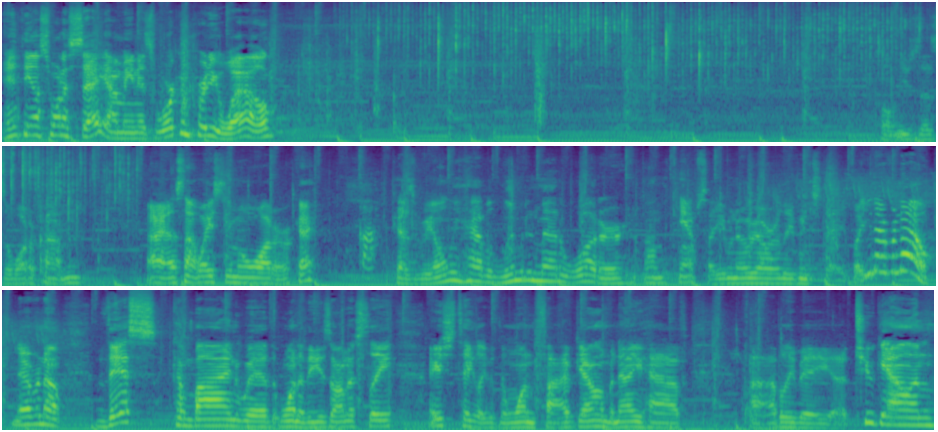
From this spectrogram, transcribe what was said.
anything else you want to say? I mean, it's working pretty well. Colt uses it as a water fountain. All right, let's not waste any more water, okay? Because we only have a limited amount of water on the campsite, even though we are leaving today. But you never know. You never know. This combined with one of these, honestly, I used to take like the one five gallon, but now you have, uh, I believe, a, a two gallon,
